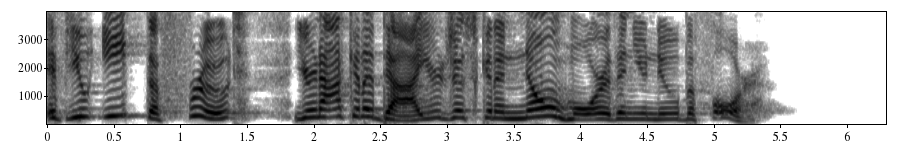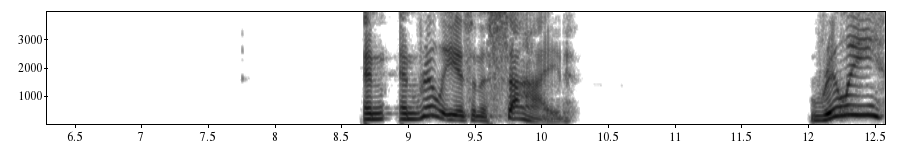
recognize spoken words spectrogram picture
If you eat the fruit, you're not going to die. You're just going to know more than you knew before. And, and really, as an aside, really,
